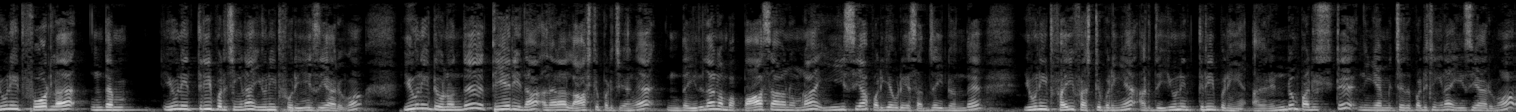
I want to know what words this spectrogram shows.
யூனிட் ஃபோரில் இந்த யூனிட் த்ரீ படிச்சிங்கன்னா யூனிட் ஃபோர் ஈஸியாக இருக்கும். யூனிட் ஒன் வந்து தியரி தான் அதனால் லாஸ்ட்டு படிச்சுக்கோங்க. இந்த இதில் நம்ம பாஸ் ஆகணும்னா ஈஸியாக படிக்கக்கூடிய சப்ஜெக்ட் வந்து யூனிட் ஃபைவ் ஃபஸ்ட்டு படிங்க அடுத்து யூனிட் த்ரீ படிங்க. அது ரெண்டும் படிச்சுட்டு நீங்கள் மிச்சது படிச்சிங்கன்னா ஈஸியாக இருக்கும்.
